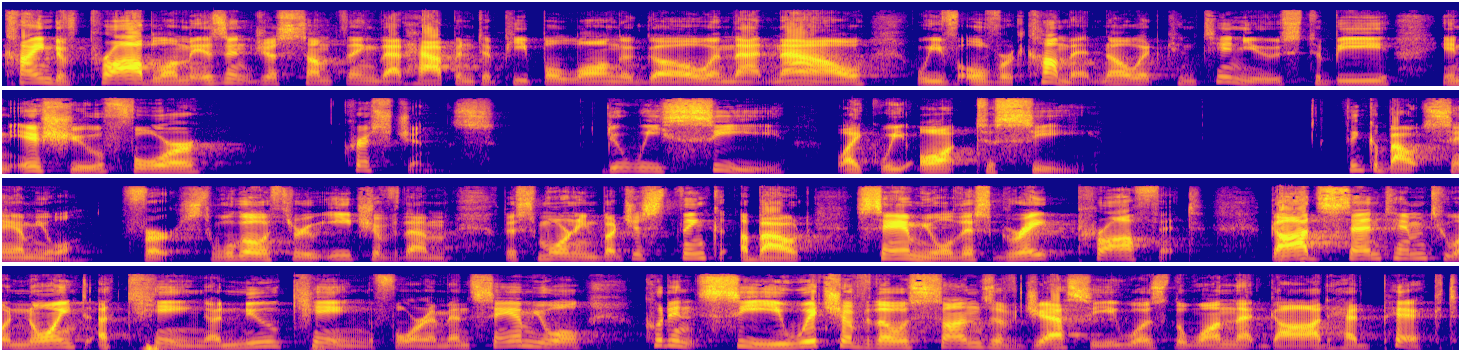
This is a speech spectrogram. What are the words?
kind of problem isn't just something that happened to people long ago and that now we've overcome it. No, it continues to be an issue for Christians do we see like we ought to see? Think about Samuel first. We'll go through each of them this morning, but just think about Samuel, this great prophet. God sent him to anoint a king, a new king for him, and Samuel couldn't see which of those sons of Jesse was the one that God had picked.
